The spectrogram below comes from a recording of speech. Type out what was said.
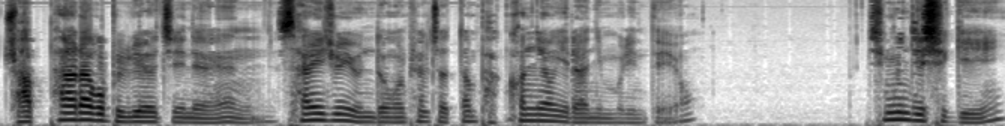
좌파라고 불려지는 사회주의 운동을 펼쳤던 박헌영이라는 인물인데요. 식민지 시기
